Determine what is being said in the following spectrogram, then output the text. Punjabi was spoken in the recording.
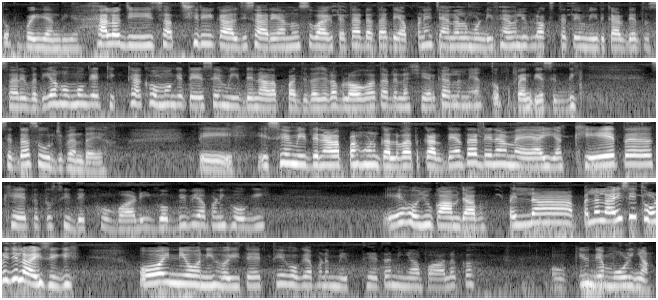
ਧੁੱਪ ਪਈ ਜਾਂਦੀ ਹੈ। ਹੈਲੋ ਜੀ, ਸਤਿ ਸ਼੍ਰੀ ਅਕਾਲ ਜੀ ਸਾਰਿਆਂ ਨੂੰ। ਸਵਾਗਤ ਹੈ ਤੁਹਾਡਾ ਤੁਹਾਡੇ ਆਪਣੇ ਚੈਨਲ ਮੁੰਡੀ ਫੈਮਿਲੀ ਵਲੌਗਸ ਤੇ ਤੇ ਉਮੀਦ ਕਰਦੇ ਹਾਂ ਤੁਸੀਂ ਸਾਰੇ ਵਧੀਆ ਹੋਵੋਗੇ, ਠੀਕ ਠਾਕ ਹੋਵੋਗੇ ਤੇ ਇਸੇ ਉਮੀਦ ਦੇ ਨਾਲ ਆਪਾਂ ਅੱਜ ਦਾ ਜਿਹੜਾ ਵਲੌਗ ਆ ਉਹ ਤੁਹਾਡੇ ਨਾਲ ਸ਼ੇਅਰ ਕਰ ਲੈਂਦੇ ਆ ਧੁੱਪ ਪੈਂਦੀ ਹੈ ਸਿੱਧੀ, ਸਿੱਧਾ ਸੂਰਜ ਪੈਂਦਾ ਆ। ਤੇ ਇਸੇ ਉਮੀਦ ਦੇ ਨਾਲ ਆਪਾਂ ਹੁਣ ਗੱਲਬਾਤ ਕਰਦੇ ਆ ਤੁਹਾਡੇ ਨਾਲ ਮੈਂ ਆਈ ਆ ਖੇਤ। ਖੇਤ ਤੁਸੀਂ ਦੇਖੋ ਬਾੜੀ ਗੋਭੀ ਵੀ ਆਪਣੀ ਹੋ ਗਈ। ਇਹ ਹੋ ਜੂ ਕਾਮਯਾਬ। ਪਹਿਲਾਂ ਪਹਿਲਾਂ ਲਾਈ ਸੀ ਥੋੜੀ ਜਿਹੀ ਲਾਈ ਸੀਗੀ। ਉਹ ਇੰਨੀ ਉਹ ਨਹੀਂ ਹੋਈ ਤੇ ਇੱਥੇ ਹੋ ਗਏ ਆਪਣੇ ਮੇਥੇ ਧਨੀਆ ਪਾਲਕ, ਉਹ ਕੀ ਹੁੰਦੀਆਂ ਮੂਲੀਆਂ।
